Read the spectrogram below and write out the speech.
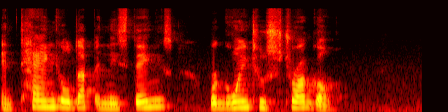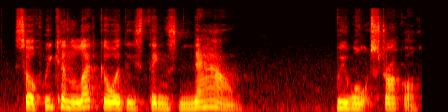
and tangled up in these things, we're going to struggle. So if we can let go of these things now, we won't struggle,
